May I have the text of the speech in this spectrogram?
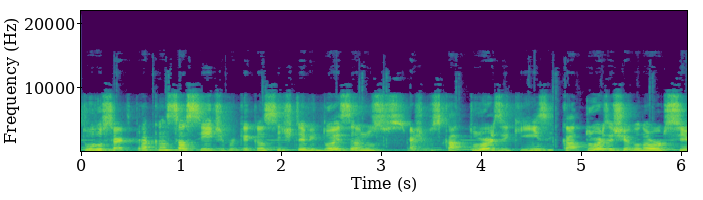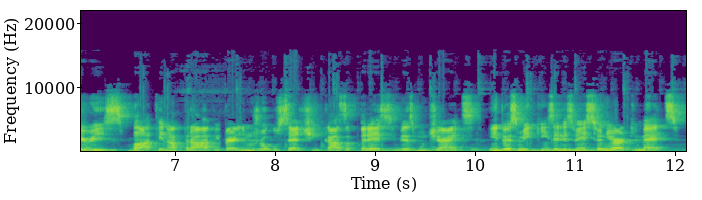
tudo certo para Kansas City, porque Kansas City teve dois anos, acho que os 14 e 15. 14 chegou na World Series batem na trave, perdem no jogo 7 em casa para esse mesmo Giants. Em 2015 eles vencem o New York Mets.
